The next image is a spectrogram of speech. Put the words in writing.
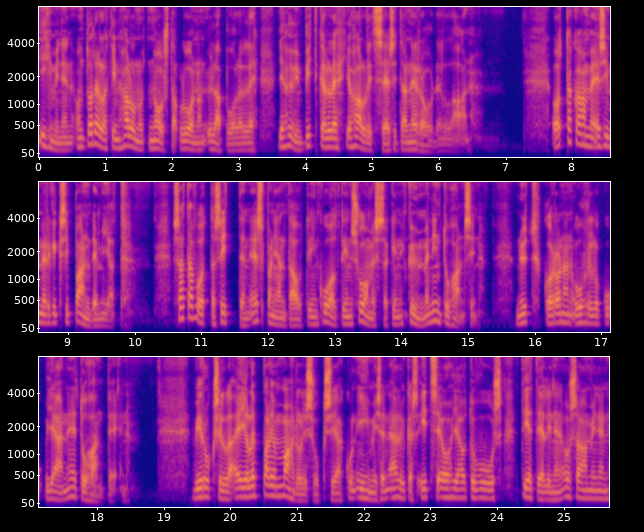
Ihminen on todellakin halunnut nousta luonnon yläpuolelle ja hyvin pitkälle jo hallitsee sitä neroudellaan. Ottakaamme esimerkiksi pandemiat – Sata vuotta sitten Espanjan tautiin kuoltiin Suomessakin kymmenin tuhansin. Nyt koronan uhriluku jäänee tuhanteen. Viruksilla ei ole paljon mahdollisuuksia, kun ihmisen älykäs itseohjautuvuus, tieteellinen osaaminen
